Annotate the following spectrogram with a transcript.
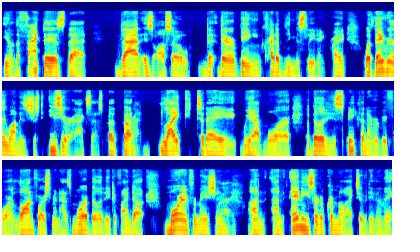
you know, the fact is that that is also they're being incredibly misleading right what they really want is just easier access but but Right. like today we have more ability to speak than ever before law enforcement has more ability to find out more information right on on any sort of criminal activity than they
